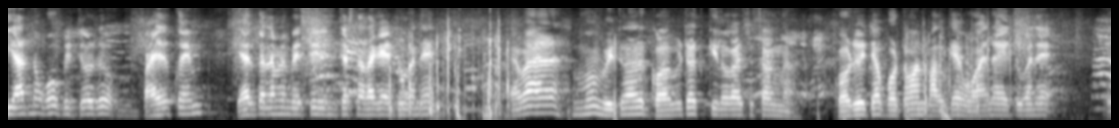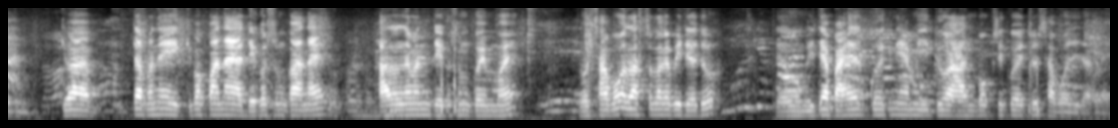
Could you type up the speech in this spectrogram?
ইয়াত নকওঁ ভিডিঅ'টো বাহিৰত কৰিম। ইয়াত গ'লে মানে বেছি ইণ্টাৰেষ্ট নালাগে এইটো কাৰণে। এবাৰ মোৰ ভিতৰত ঘৰৰ ভিতৰত কি লগাইছোঁ চাওক না। ঘৰটো এতিয়া বৰ্তমান ভালকৈ হোৱা নাই এইটো কাৰণে কিবা এতিয়া মানে কিবা কৰা নাই ডেক'ৰেশ্যন কৰা নাই। ভাল হ'লে মানে ডেক'ৰেশ্যন কৰিম মই। তো চাব লাষ্টলৈকে ভিডিঅ'টো। এতিয়া বাহিৰত গৈ কিনে আমি এইটো আনবক্সিং কৰিছোঁ চাব তেতিয়াহ'লে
